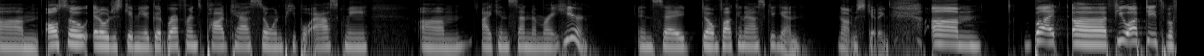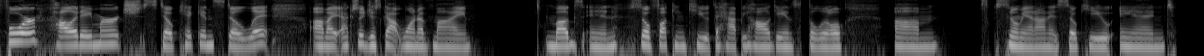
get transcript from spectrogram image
Um, also, it'll just give me a good reference podcast. So when people ask me, um, I can send them right here and say, don't fucking ask again. No, I'm just kidding. Um, but uh, a few updates before holiday merch, still kicking, still lit. Um, I actually just got one of my mugs in. So fucking cute. The happy holidays with the little um, snowman on it. So cute. And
